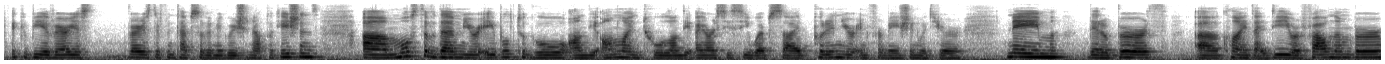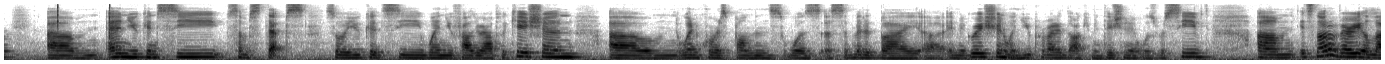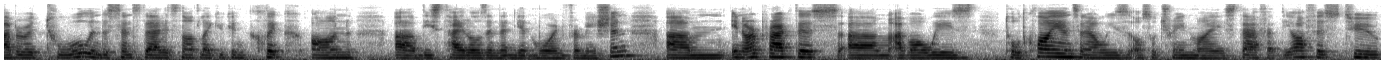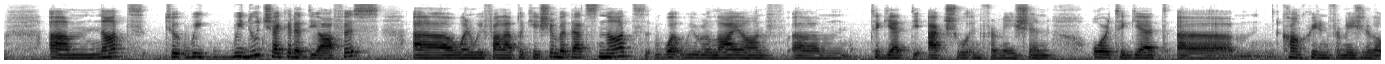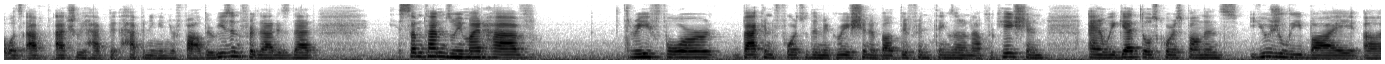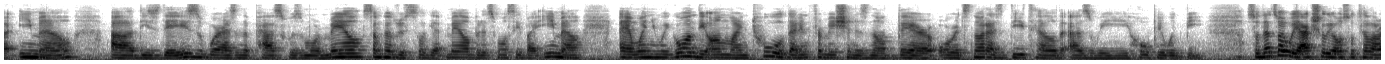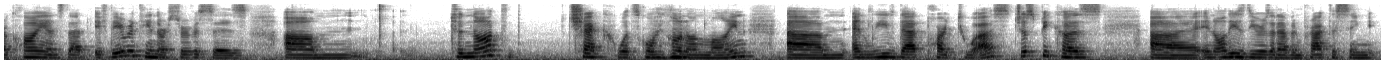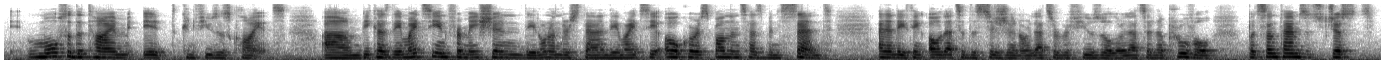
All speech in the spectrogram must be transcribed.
it could be a various various different types of immigration applications. Um, most of them you're able to go on the online tool on the IRCC website, put in your information with your name, date of birth, uh, client ID or file number, um, and you can see some steps. So you could see when you filed your application, um, when correspondence was uh, submitted by uh, immigration, when you provided documentation, it was received. Um, it's not a very elaborate tool in the sense that it's not like you can click on uh, these titles and then get more information. Um, in our practice, um, I've always told clients, and I always also train my staff at the office to um, not to we we do check it at the office uh, when we file application, but that's not what we rely on um, to get the actual information or to get um, concrete information about what's actually hap happening in your file. The reason for that is that sometimes we might have three, four back and forths with immigration about different things on an application, and we get those correspondence usually by uh, email uh, these days, whereas in the past was more mail. Sometimes we still get mail, but it's mostly by email. And when we go on the online tool, that information is not there, or it's not as detailed as we hope it would be. So that's why we actually also tell our clients that if they retain our services, um, to not check what's going on online um, and leave that part to us just because uh, in all these years that I've been practicing, most of the time it confuses clients um, because they might see information they don't understand. They might see, oh, correspondence has been sent, and then they think, oh, that's a decision, or that's a refusal, or that's an approval. But sometimes it's just,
